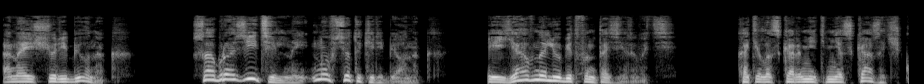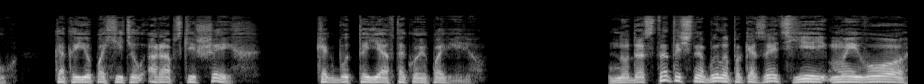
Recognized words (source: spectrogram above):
Она еще ребенок. Сообразительный, но все-таки ребенок. И явно любит фантазировать. Хотела скормить мне сказочку, как ее похитил арабский шейх, как будто я в такое поверю. Но достаточно было показать ей моего,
